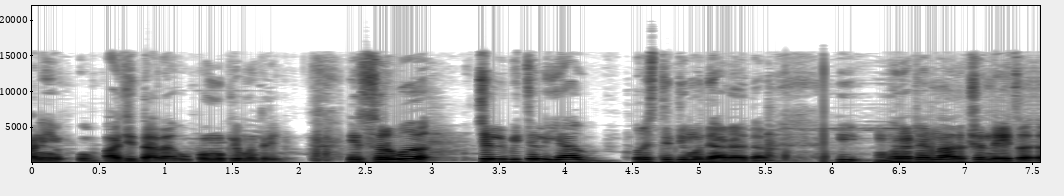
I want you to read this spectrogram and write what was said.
आणि उप अजितदादा उपमुख्यमंत्री हे सर्व चलबिचल या परिस्थितीमध्ये आढळतात की मराठ्यांना आरक्षण द्यायचं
